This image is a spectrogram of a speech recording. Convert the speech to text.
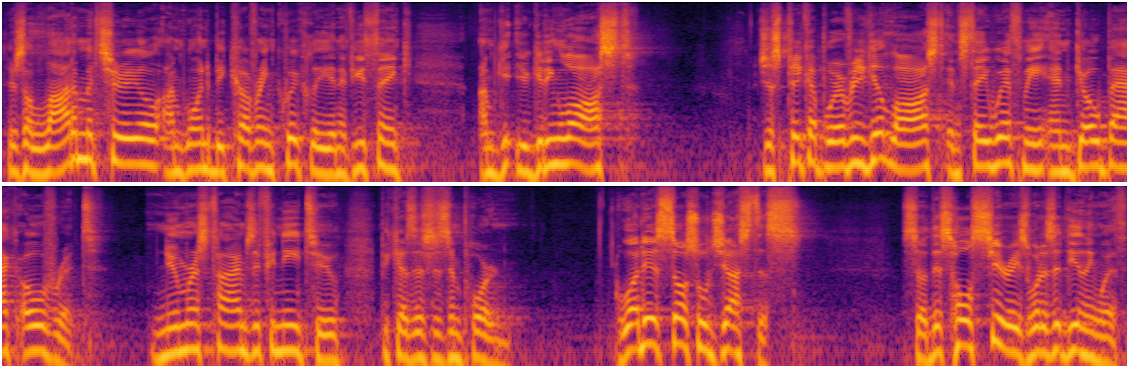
There's a lot of material I'm going to be covering quickly. And if you think get, you're getting lost, just pick up wherever you get lost and stay with me and go back over it numerous times if you need to, because this is important. What is social justice? So, this whole series, what is it dealing with?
